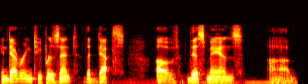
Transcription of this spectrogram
endeavoring to present the depths of this man's um,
